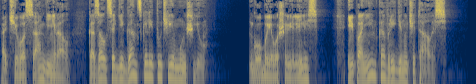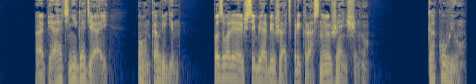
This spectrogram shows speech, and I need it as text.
отчего сам генерал казался гигантской летучей мышью. Губы его шевелились, и по ним Ковригину читалось. «Опять негодяй, он, Ковригин, позволяешь себе обижать прекрасную женщину». «Какую?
